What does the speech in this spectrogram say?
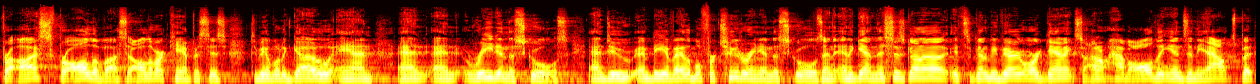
for us, for all of us at all of our campuses, to be able to go and, and, and read in the schools and, do, and be available for tutoring in the schools. And, and again, this is gonna, it's gonna be very organic, so I don't have all the ins and the outs, but,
